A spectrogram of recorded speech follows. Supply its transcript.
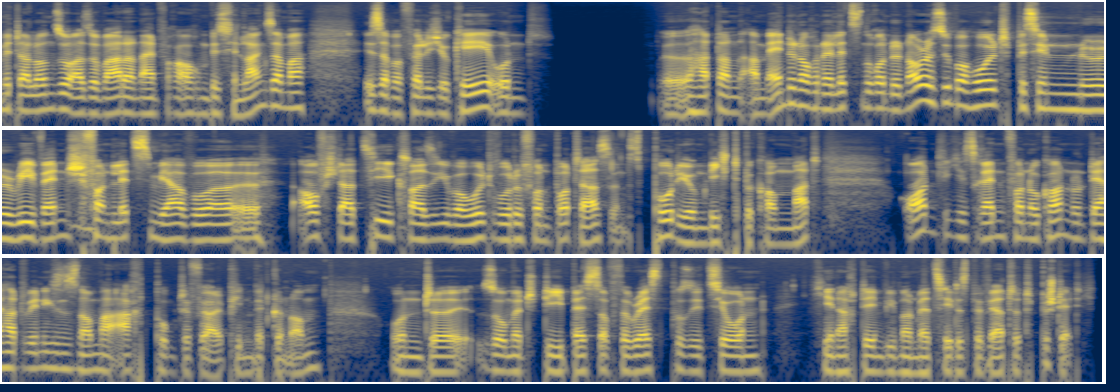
mit Alonso, also war dann einfach auch ein bisschen langsamer, ist aber völlig okay und äh, hat dann am Ende noch in der letzten Runde Norris überholt. Bisschen Revenge von letztem Jahr, wo er äh, auf Startziel quasi überholt wurde von Bottas und das Podium nicht bekommen hat. Ordentliches Rennen von Ocon und der hat wenigstens nochmal acht Punkte für Alpine mitgenommen und äh, somit die Best of the Rest Position, je nachdem, wie man Mercedes bewertet, bestätigt.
